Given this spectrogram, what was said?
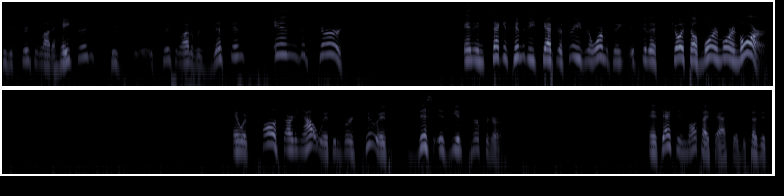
He's experiencing a lot of hatred. He's experiencing a lot of resistance in the church. And in 2 Timothy chapter 3, he's going to warn it's going to, it's going to show itself more and more and more. And what Paul is starting out with in verse 2 is this is the interpreter. And it's actually multifaceted because it's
